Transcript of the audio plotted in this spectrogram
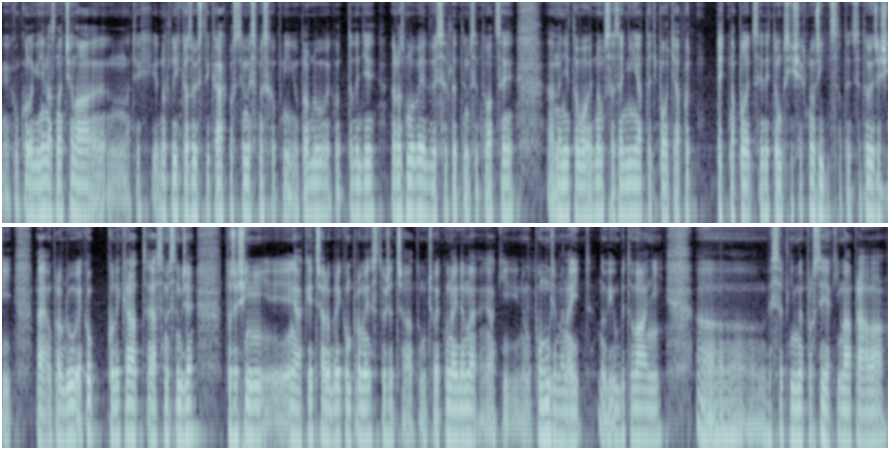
jako kolegyně naznačila na těch jednotlivých kazuistikách, prostě my jsme schopní opravdu jako ty lidi rozmluvit, vysvětlit tím situaci. Není to o jednom sezení a teď pojď a pojď teď na policii, teď to musí všechno říct a teď si to vyřeší. Ne, opravdu jako kolikrát, já si myslím, že to řešení je nějaký třeba dobrý kompromis, to, že třeba tomu člověku najdeme nějaký, nebo pomůžeme najít nový ubytování, vysvětlíme prostě, jaký má práva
